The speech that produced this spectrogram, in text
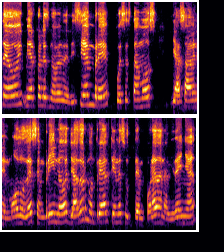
de hoy, miércoles 9 de diciembre, pues estamos, ya saben, en modo decembrino. Yador Montreal tiene su temporada navideña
